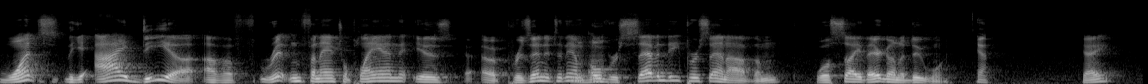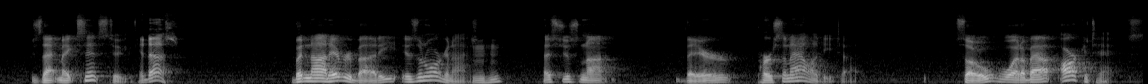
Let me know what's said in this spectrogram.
once the idea of a f- written financial plan is uh, presented to them, over 70% of them will say they're going to do one. Yeah. Okay? Does that make sense to you? It does. But not everybody is an organizer. That's just not their personality type. So, what about architects?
